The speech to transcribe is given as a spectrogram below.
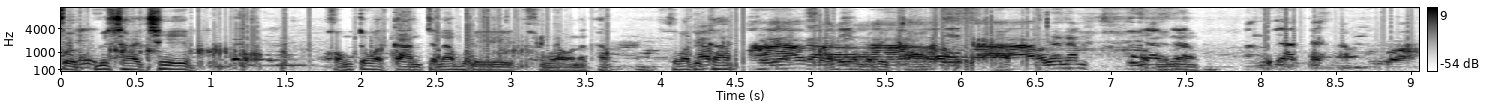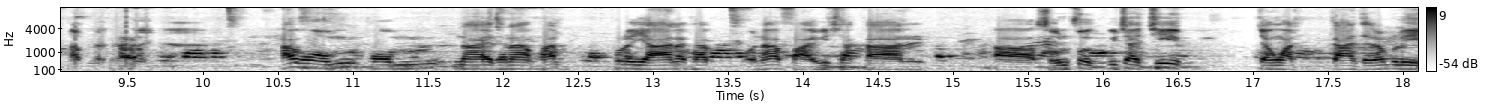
ฝึกวิชาชีพ ของจังหวัดกาญจนบุรีของเรานะครับ สวัสดีครับ ครับสวัสดีสวัสดีครับสวัสดีครับขอแนะนำอนุญาตขอแนะแนะนำอนุญาตแนะนำตัวครับแล้วก็รายการครับผมผมนายธนาพัฒน์ภุรยานะครับ หัวหน้าฝ่ายวิชาการอ่าศูนย์ฝึกวิชาชีพ จังหวัดกาญจนบุรี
